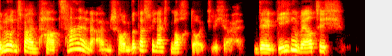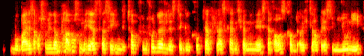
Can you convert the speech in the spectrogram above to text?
Wenn wir uns mal ein paar Zahlen anschauen, wird das vielleicht noch deutlicher. Der gegenwärtig, wobei es auch schon wieder ein paar Wochen her ist, dass ich in die Top 500 Liste geguckt habe, ich weiß gar nicht, wann die nächste rauskommt, aber ich glaube erst im Juni.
